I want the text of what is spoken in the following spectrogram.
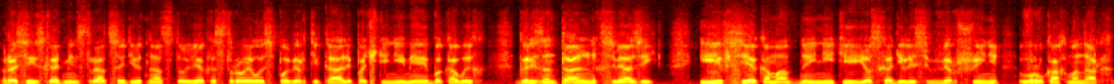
Российская администрация XIX века строилась по вертикали, почти не имея боковых, горизонтальных связей, и все командные нити ее сходились в вершине в руках монарха.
